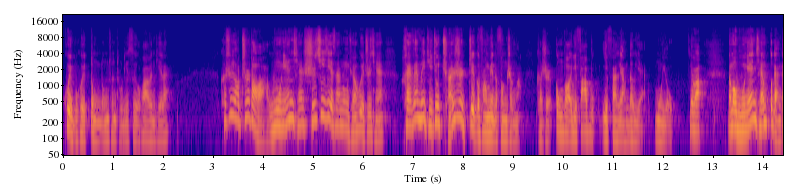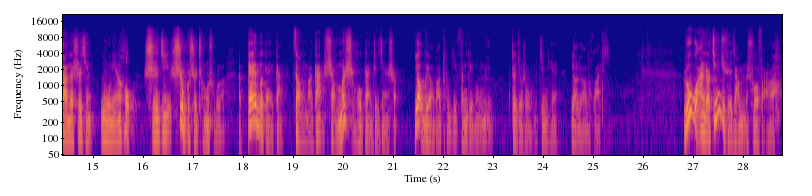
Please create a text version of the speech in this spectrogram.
会不会动农村土地私有化问题嘞？可是要知道啊，五年前十七届三中全会之前，海外媒体就全是这个方面的风声啊。可是公报一发布，一翻两瞪眼，木有，对吧？那么五年前不敢干的事情，五年后时机是不是成熟了？该不该干？怎么干？什么时候干这件事儿？要不要把土地分给农民？这就是我们今天要聊的话题。如果按照经济学家们的说法啊，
